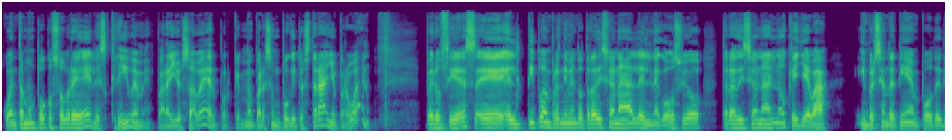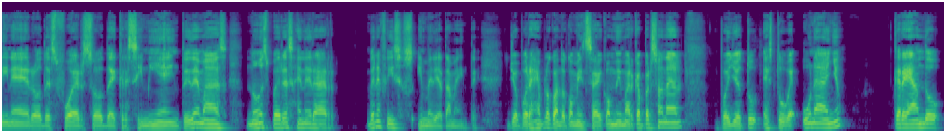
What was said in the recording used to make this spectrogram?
cuéntame un poco sobre él, escríbeme para yo saber, porque me parece un poquito extraño, pero bueno. Pero si es eh, el tipo de emprendimiento tradicional, el negocio tradicional, ¿no? Que lleva inversión de tiempo, de dinero, de esfuerzo, de crecimiento y demás, no esperes generar beneficios inmediatamente. Yo, por ejemplo, cuando comencé con mi marca personal, pues yo estuve un año creando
